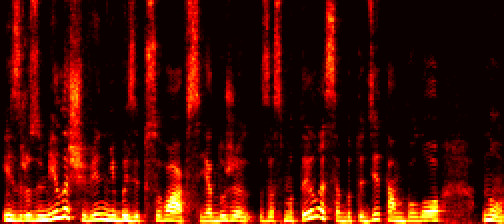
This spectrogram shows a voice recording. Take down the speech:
і зрозуміла, що він ніби зіпсувався. Я дуже засмутилася, бо тоді там було ну,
